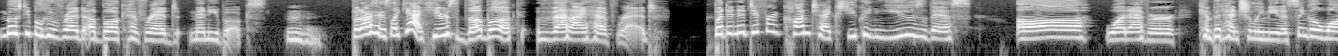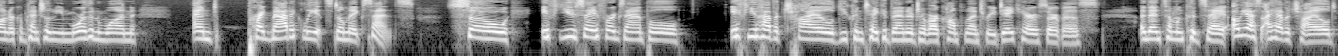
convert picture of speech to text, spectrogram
most people who've read a book have read many books. Mm-hmm. But Arthur's like, yeah, here's the book that I have read. But in a different context, you can use this, uh, whatever, can potentially mean a single one or can potentially mean more than one. And pragmatically, it still makes sense. So if you say, for example, if you have a child, you can take advantage of our complimentary daycare service. And then someone could say, Oh, yes, I have a child.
